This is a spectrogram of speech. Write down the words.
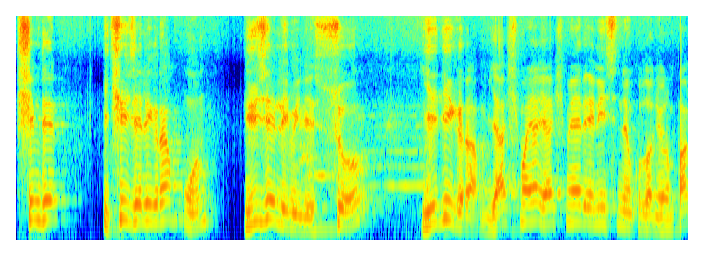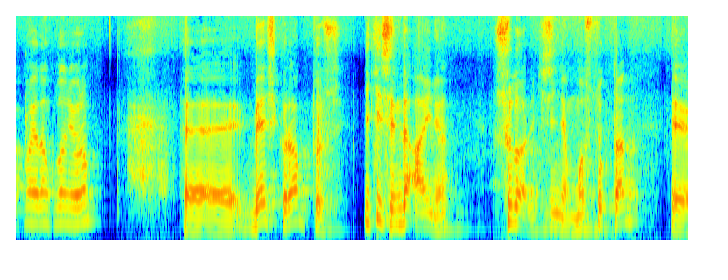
Şimdi 250 gram un, 150 ml su, 7 gram yaş maya. Yaş maya en iyisinden kullanıyorum. Pak mayadan kullanıyorum. Ee, 5 gram tuz. İkisinde de aynı. Sular ikisinde musluktan, e,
